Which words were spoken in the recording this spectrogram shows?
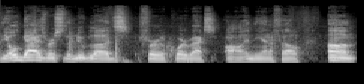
the old guys versus the new bloods for quarterbacks uh, in the NFL. Um,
